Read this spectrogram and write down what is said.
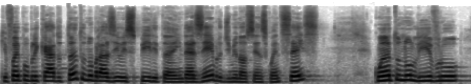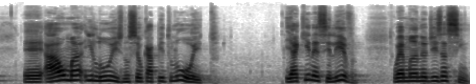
que foi publicado tanto no Brasil Espírita em dezembro de 1956 quanto no livro é, Alma e Luz, no seu capítulo 8. E aqui nesse livro, o Emmanuel diz assim:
